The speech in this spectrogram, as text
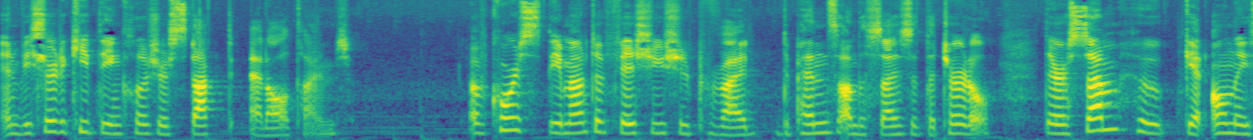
and be sure to keep the enclosure stocked at all times. Of course, the amount of fish you should provide depends on the size of the turtle. There are some who get only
